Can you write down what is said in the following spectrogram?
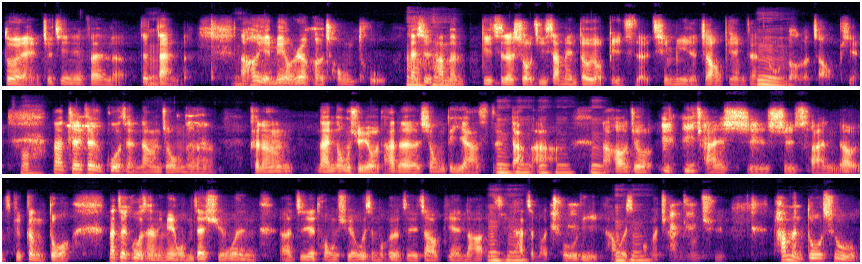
对，就渐渐分了，就淡了、嗯，然后也没有任何冲突、嗯，但是他们彼此的手机上面都有彼此的亲密的照片跟浓浓的照片、嗯，那在这个过程当中呢，可能。男同学有他的兄弟啊、死党啊、嗯嗯嗯，然后就一一传十，十传，然后就更多。那这个过程里面，我们在询问呃这些同学为什么会有这些照片，然后以及他怎么处理，他为什么会传出去、嗯，他们多数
